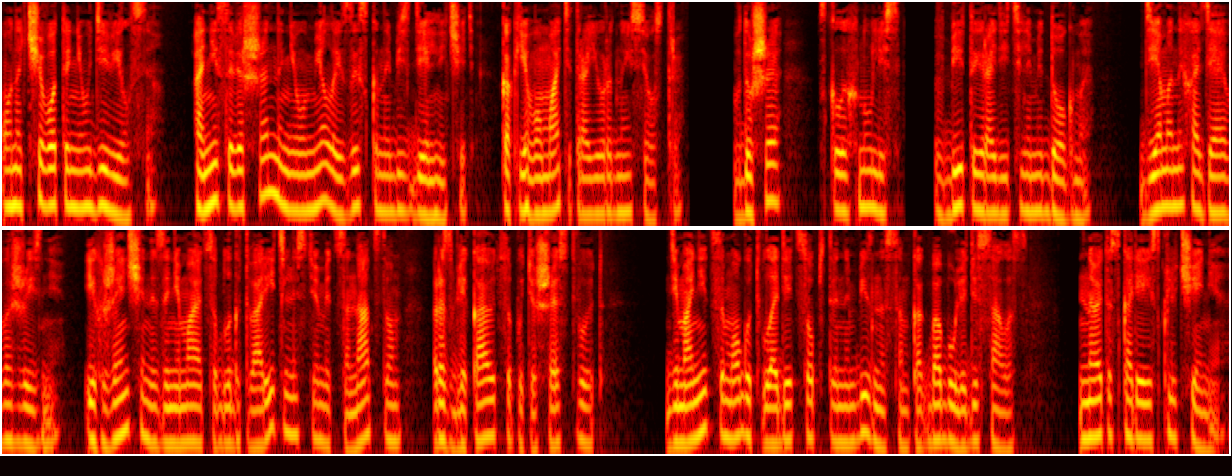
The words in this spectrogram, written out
Он от чего-то не удивился. Они совершенно неумело изысканно бездельничать, как его мать и троюродные сестры. В душе сколыхнулись вбитые родителями догмы. Демоны — хозяева жизни. Их женщины занимаются благотворительностью, меценатством — развлекаются, путешествуют. Демоницы могут владеть собственным бизнесом, как бабуля Десалос, но это скорее исключение.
